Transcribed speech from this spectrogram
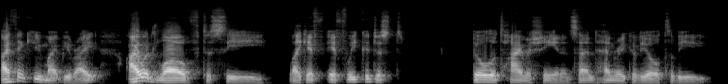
I think you might be right. I would love to see like if if we could just build a time machine and send Henry Cavill to be,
